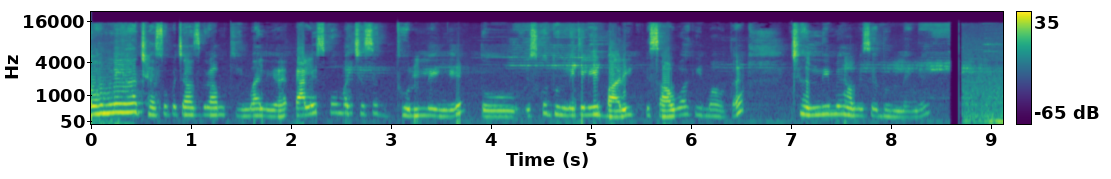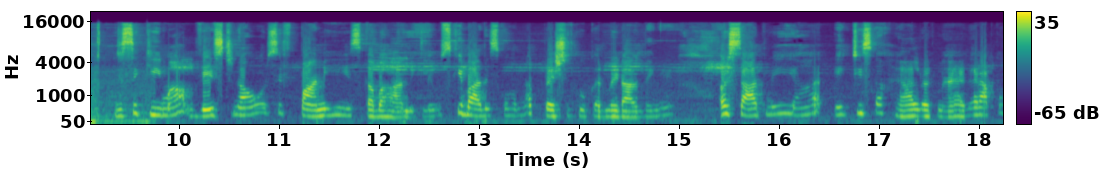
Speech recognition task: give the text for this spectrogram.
तो हमने यहाँ 650 ग्राम कीमा लिया है। पहले इसको हम अच्छे से धुल लेंगे। तो इसको धुलने के लिए बारीक पिसा हुआ कीमा होता है। छलनी में हम इसे धुल लेंगे, जिससे कीमा वेस्ट ना हो और सिर्फ़ पानी ही इसका बाहर निकले। उसके बाद इसको हम ना प्रेशर कुकर में डाल देंगे। और साथ में ही यहाँ एक चीज़ का ख्याल रखना है। अगर आपको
